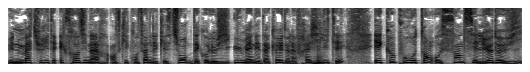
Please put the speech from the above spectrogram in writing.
une maturité extraordinaire en ce qui concerne les questions d'écologie humaine et d'accueil de la fragilité mmh. et que pour autant au sein de ces lieux de vie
